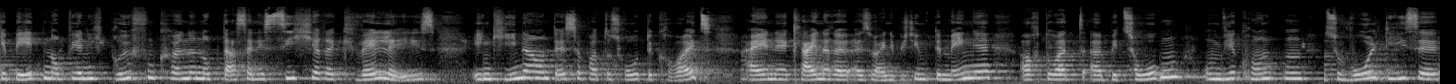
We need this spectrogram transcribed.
gebeten, ob wir nicht prüfen können, ob das eine sichere Quelle ist, in China und deshalb hat das Rote Kreuz eine kleinere, also eine bestimmte Menge auch dort äh, bezogen und wir konnten sowohl diese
